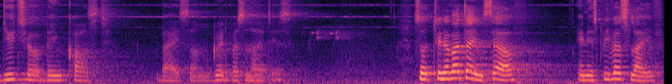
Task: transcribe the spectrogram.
due to being caused by some great personalities. So Trinavata himself, in his previous life,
